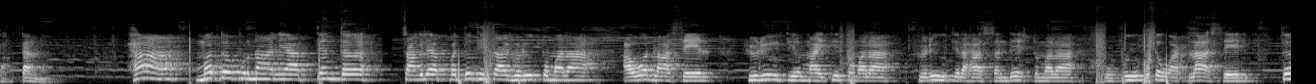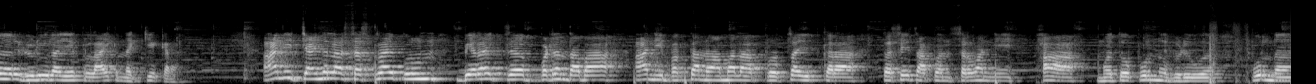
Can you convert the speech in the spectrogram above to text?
भक्तांना. हा महत्त्वपूर्ण आणि अत्यंत चांगल्या पद्धतीचा व्हिडिओ तुम्हाला आवडला असेल व्हिडिओतील माहिती तुम्हाला व्हिडिओतील हा संदेश तुम्हाला उपयुक्त वाटला असेल तर व्हिडिओला एक लाईक नक्की करा. आणि चॅनलला सबस्क्राईब करून बेलायचं बटन दाबा आणि भक्तांनो आम्हाला प्रोत्साहित करा. तसेच आपण सर्वांनी हा महत्त्वपूर्ण व्हिडिओ पूर्ण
